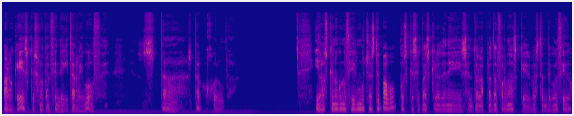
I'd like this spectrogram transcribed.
Para lo que es, que es una canción de guitarra y voz. ¿eh? Está, está. Y a los que no conocéis mucho a este pavo, pues que sepáis que lo tenéis en todas las plataformas, que es bastante conocido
